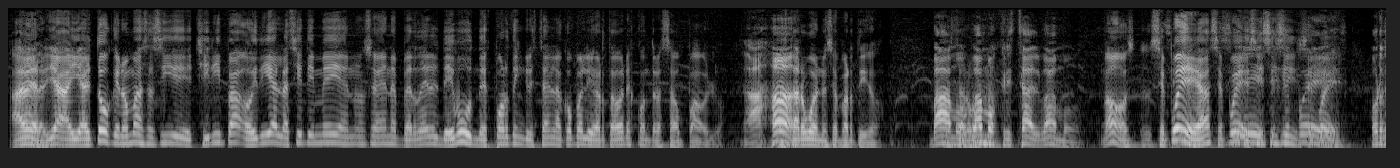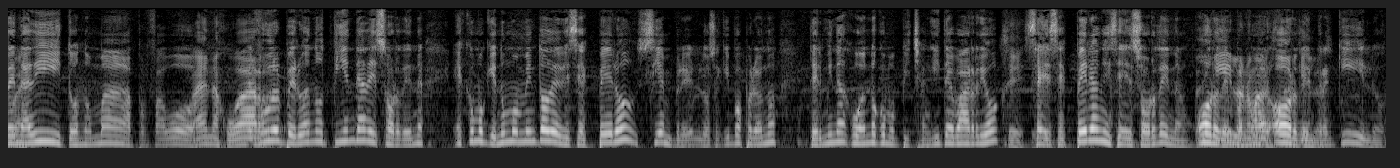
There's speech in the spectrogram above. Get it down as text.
A ver, ya, y al toque nomás, así de chiripa. Hoy día a las 7 y media no se vayan a perder el debut de Sporting Cristal en la Copa Libertadores contra Sao Paulo. Va a estar Ajá. bueno ese partido. Vamos, vamos, bueno. Cristal, vamos. No, se puede, ¿ah? Se puede, sí, sí, sí, se puede. Ordenaditos nomás, por favor. Vayan a El jugar. fútbol peruano tiende a desordenar. Es como que en un momento de desespero, siempre los equipos peruanos terminan jugando como pichanguita de barrio, Sí, sí, se sí. desesperan y se desordenan. orden, por favor, orden, tranquilo.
